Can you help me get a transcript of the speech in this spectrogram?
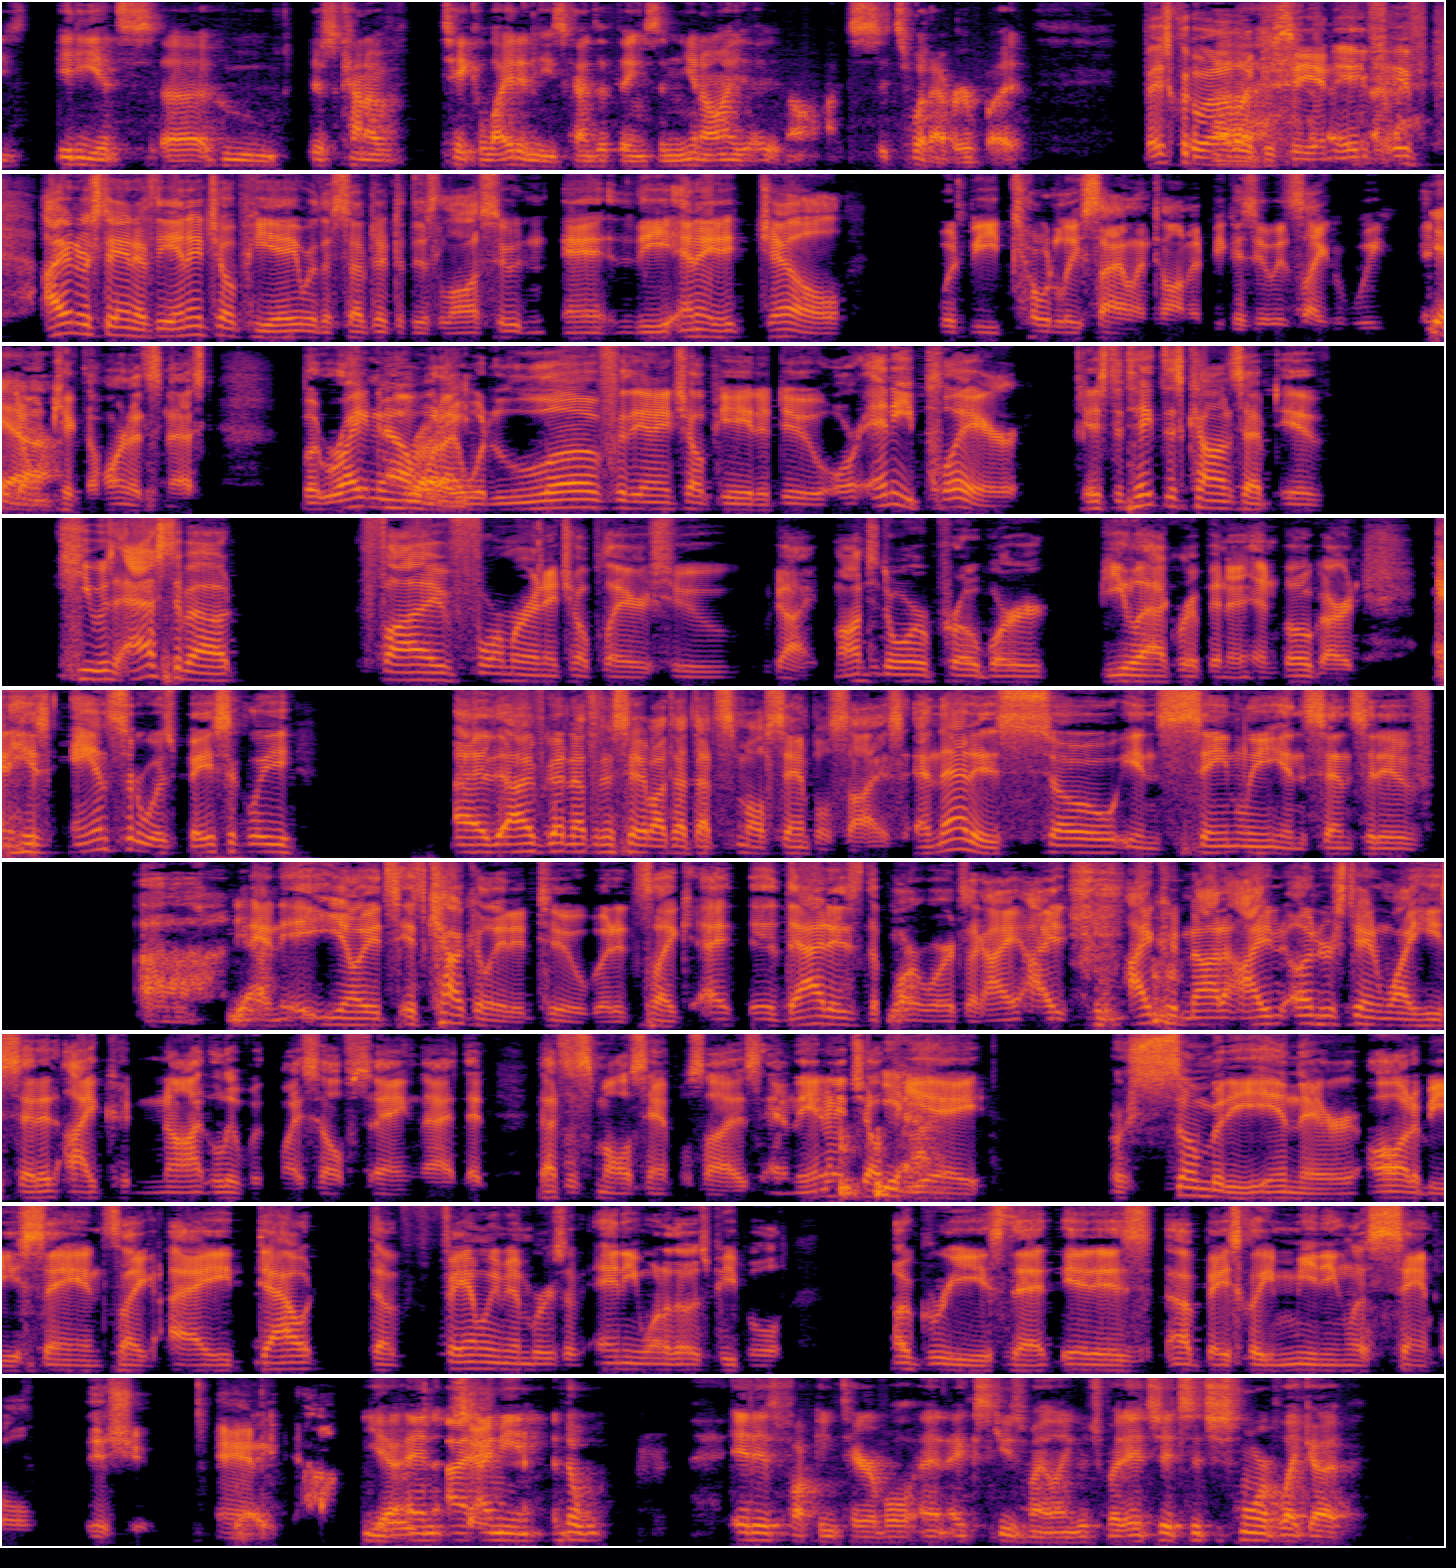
these idiots uh who just kind of take light in these kinds of things. And you know I, I you know it's, it's whatever but Basically, what I'd like to Uh, see, and if, if I understand, if the NHLPA were the subject of this lawsuit, and, and the NHL would be totally silent on it because it was like we Yeah. don't kick the hornet's nest. But right now, what I would love for the NHLPA to do, or any player, is to take this concept. If he was asked about five former NHL players who died, Montador, Probert, Belak, Rypien, and, and Boogaard, and his answer was basically, I, "I've got nothing to say about that. That's small sample size," and that is so insanely insensitive. Uh, yeah and it, you know it's it's calculated too, but it's like I, it- that is the part where it's like I I I could not I understand why he said it. I could not live with myself saying that that that's a small sample size, and the NHLPA or somebody in there ought to be saying it's like I doubt the family members of any one of those people agrees that it is a basically meaningless sample issue. And Right. Yeah, and I, I mean the it is fucking terrible. And excuse my language, but it's it's it's just more of like a.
